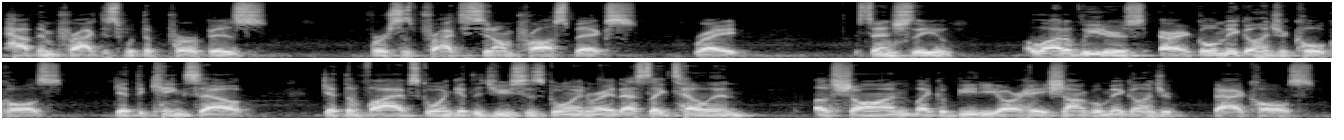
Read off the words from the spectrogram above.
have them practice with the purpose versus practice it on prospects, right? Essentially, a lot of leaders, all right, go make 100 cold calls, get the kinks out, get the vibes going, get the juices going, right? That's like telling a Shawn, like a BDR, hey, Shawn, go make 100 bad calls.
